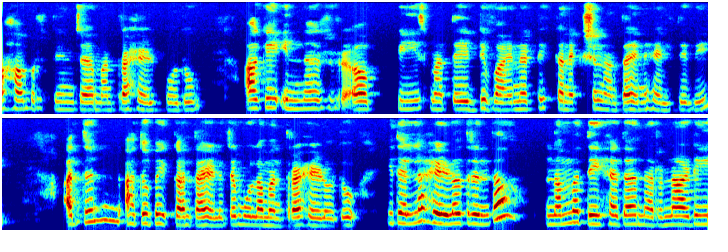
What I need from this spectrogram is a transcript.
ಮಹಾಮೃತ್ಯುಂಜಯ ಮಂತ್ರ ಹೇಳ್ಬೋದು. ಹಾಗೆ ಇನ್ನರ್ ಪೀಸ್ ಮತ್ತು ಡಿವೈನಟಿ ಕನೆಕ್ಷನ್ ಅಂತ ಏನು ಹೇಳ್ತೀವಿ. ಅದನ್ನ ಅದು ಬೇಕಂತ ಹೇಳಿದ್ರೆ ಮೂಲ ಮಂತ್ರ ಹೇಳೋದು. ಇದೆಲ್ಲ ಹೇಳೋದ್ರಿಂದ ನಮ್ಮ ದೇಹದ ನರನಾಡಿ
